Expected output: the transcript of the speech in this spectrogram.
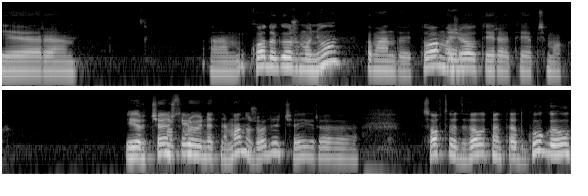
Ir um, kuo daugiau žmonių komandoje, tuo mažiau tai, yra, tai apsimoka. Ir čia iš Okay. tikrųjų net ne mano žodžiai, čia yra software development at Google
